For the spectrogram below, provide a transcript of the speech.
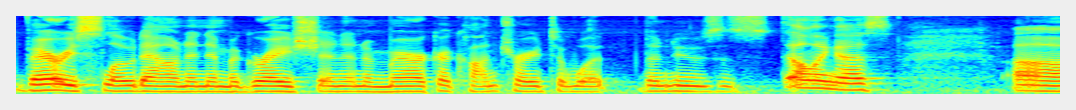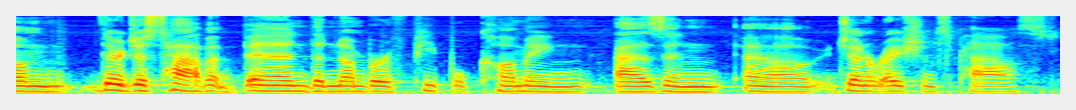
very slowdown in immigration in America, contrary to what the news is telling us. Um, there just haven't been the number of people coming as in uh, generations past.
